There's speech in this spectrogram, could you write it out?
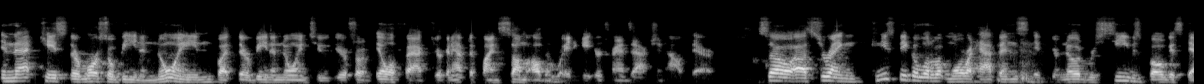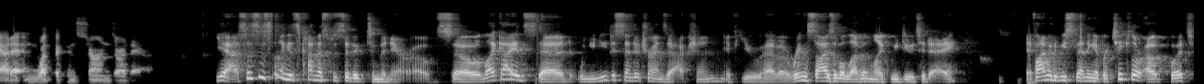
in that case, they're more so being annoying, but they're being annoying to your sort of ill effect. You're going to have to find some other way to get your transaction out there. So, uh, can you speak a little bit more what happens if your node receives bogus data and what the concerns are there? Yeah, so this is something that's kind of specific to Monero. So like I had said, when you need to send a transaction, if you have a ring size of 11 like we do today, if I'm going to be sending a particular output,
